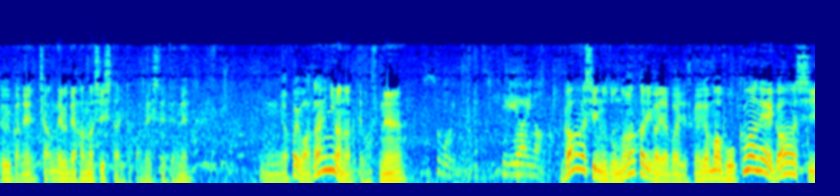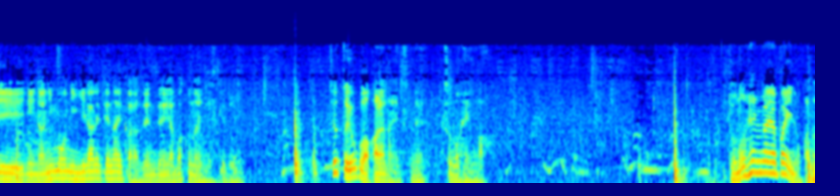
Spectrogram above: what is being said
というかね、チャンネルで話したりとかね、しててね。うん、やっぱり話題にはなってますね。すごいね。知り合いな。ガーシーのどのあたりがやばいですか？いや、まあ僕はね、ガーシーに何も握られてないから全然やばくないんですけど、ちょっとよくわからないですね、その辺は。どの辺がやばいのかな？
